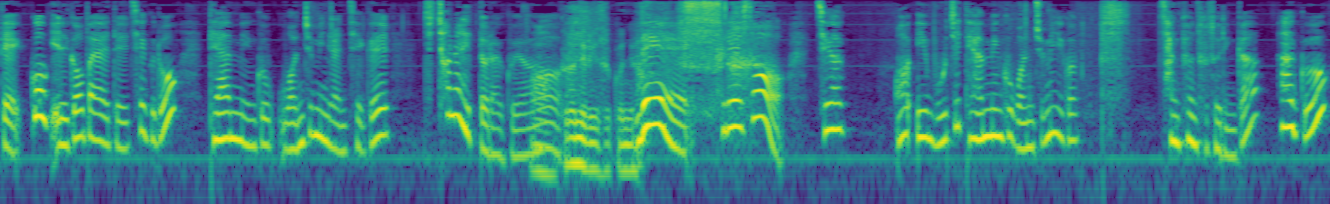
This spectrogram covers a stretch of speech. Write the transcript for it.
때 꼭 읽어봐야 될 책으로 대한민국 원주민이라는 책을 추천을 했더라고요. 아, 그런 일이 있었군요. 네. 그래서 제가 어, 이 뭐지? 대한민국 원주민 이거 장편 소설인가? 하고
